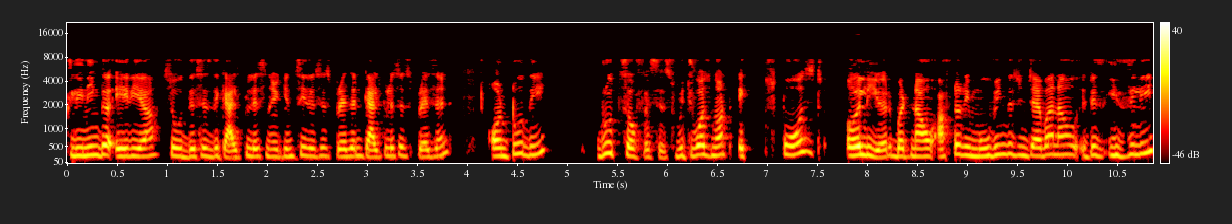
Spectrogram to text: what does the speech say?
cleaning the area. So this is the calculus. Now you can see this is present. Calculus is present onto the root surfaces, which was not exposed earlier. But now after removing the gingiva, now it is easily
